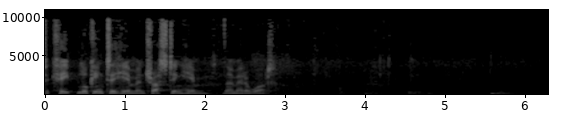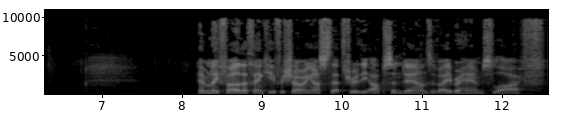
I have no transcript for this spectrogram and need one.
to keep looking to Him and trusting Him no matter what. Heavenly Father, thank you for showing us that through the ups and downs of Abraham's life,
